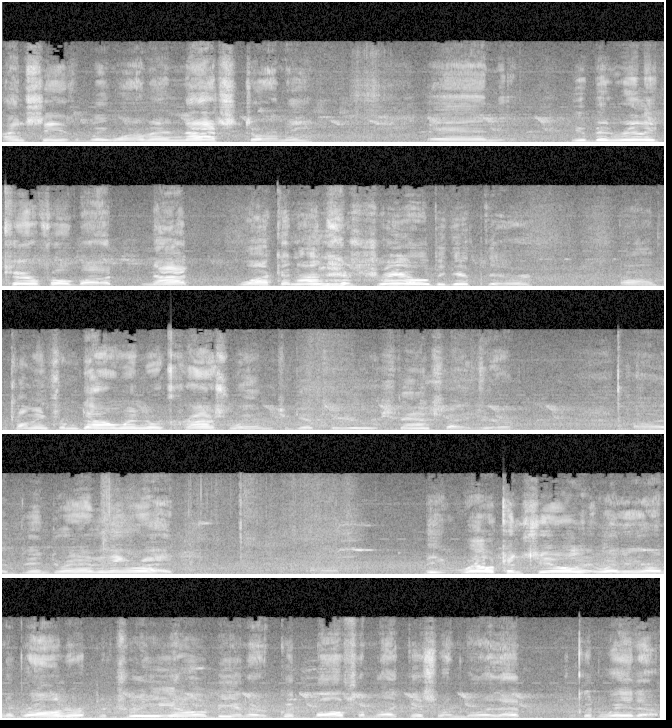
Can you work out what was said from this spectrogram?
unseasonably warm and not stormy, and you've been really careful about not walking on this trail to get there, uh, coming from downwind or crosswind to get to your stand site here, uh, been doing everything right. Uh, be well concealed, whether you're on the ground or up the tree, you know, being a good balsam like this one, boy, that's a good way to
